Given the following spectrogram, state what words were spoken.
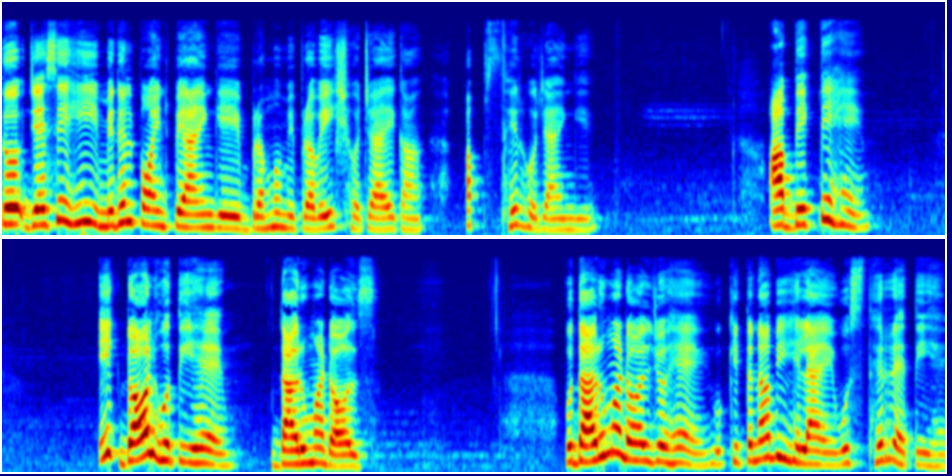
तो जैसे ही मिडिल पॉइंट पे आएँगे, ब्रह्म में प्रवेश हो जाएगा, अब स्थिर हो जाएँगे। आप देखते हैं, एक डॉल होती है दारूमा डॉल्स। वो दारूमा डॉल जो है, वो कितना भी हिलाए, वो स्थिर रहती है,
